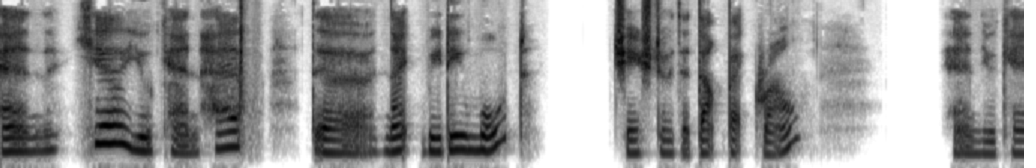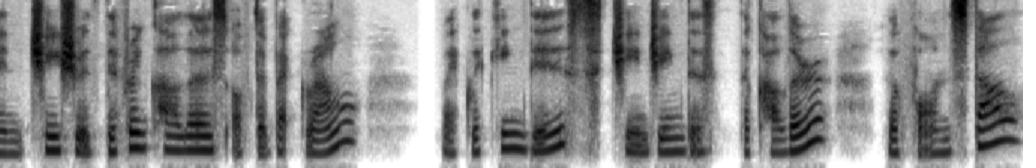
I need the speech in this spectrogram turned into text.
and here you can have the night reading mode change to the dark background. And you can change to different colors of the background by clicking this changing the, the color the font style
